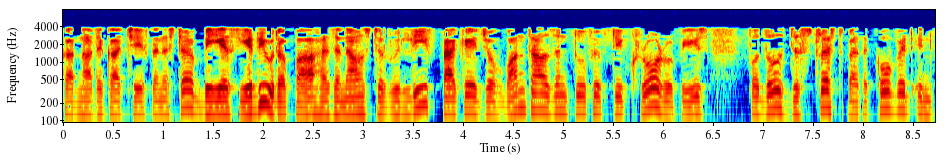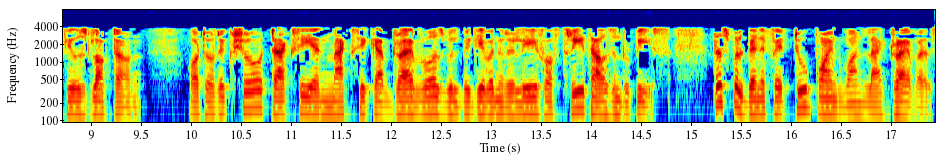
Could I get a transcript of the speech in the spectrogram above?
Karnataka Chief Minister B.S. Yediyurappa has announced a relief package of 1,250 crore rupees for those distressed by the COVID-infused lockdown. Auto rickshaw, taxi and maxi cab drivers will be given a relief of 3,000 rupees. This will benefit 2.1 lakh drivers.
